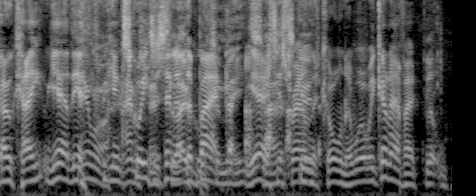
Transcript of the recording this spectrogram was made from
okay, yeah, the, Yeah, well, you can squeeze us in at the back. local me, yeah, so it's just that's round the corner. Well, we're going to have a little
